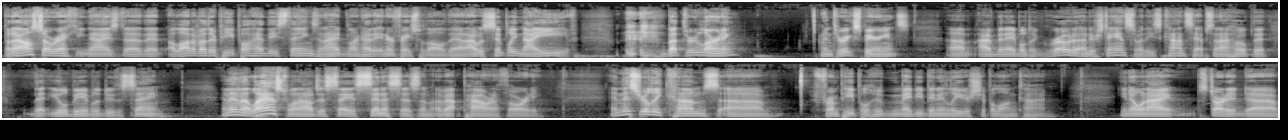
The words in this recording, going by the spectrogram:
But I also recognized uh, that a lot of other people had these things and I had learned how to interface with all of that. I was simply naive but through learning and through experience um, I've been able to grow to understand some of these concepts and I hope that that you'll be able to do the same and then the last one I'll just say is cynicism about power and authority. And this really comes uh, from people who've maybe been in leadership a long time. You know, when I started uh,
